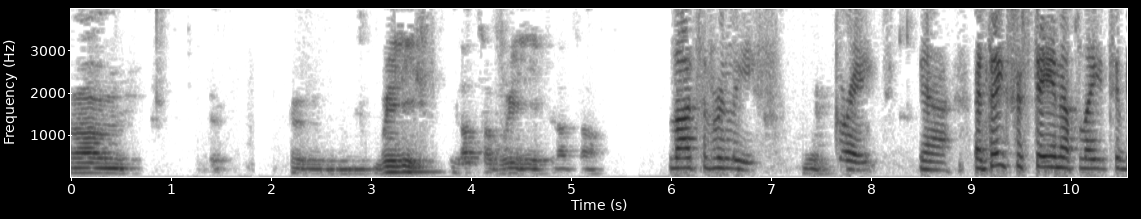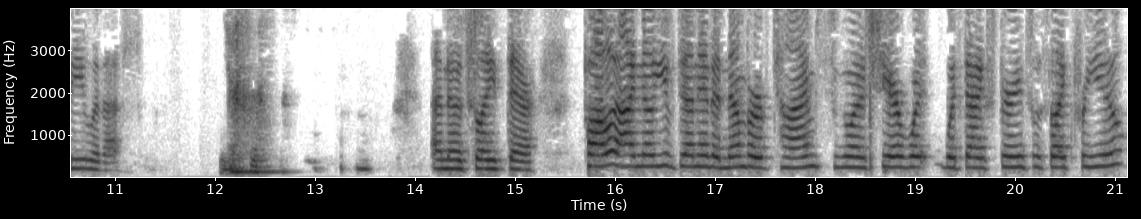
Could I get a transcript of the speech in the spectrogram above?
Um, um, relief, lots of relief, lots of. Lots of relief. Yeah. Great. Yeah. And thanks for staying up late to be with us. Yeah. I know it's late there. Paula, I know you've done it a number of times. Do you want to share what, what that experience was like for you?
